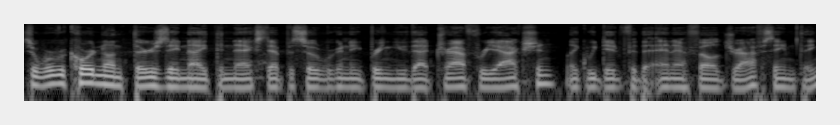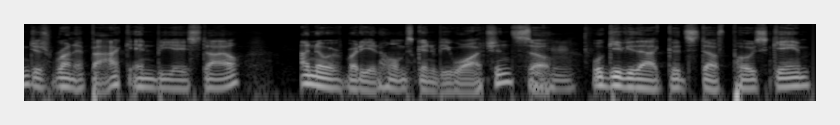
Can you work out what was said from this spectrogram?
So we're recording on Thursday night. The next episode, we're gonna bring you that draft reaction, like we did for the NFL draft. Same thing. Just run it back, NBA style. I know everybody at home's gonna be watching, so Mhm. we'll give you that good stuff post game.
